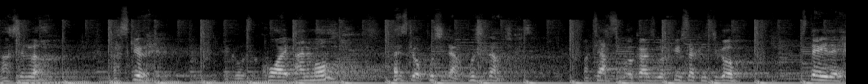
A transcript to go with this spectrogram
Nice and low. That's good. It goes quiet animal. Let's go. Push it down. Push it down. Chase. Fantastic work, guys. We've got a few seconds to go. Stay there.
